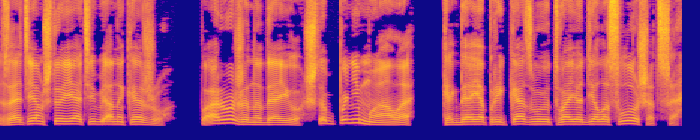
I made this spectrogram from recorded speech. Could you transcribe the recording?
«Затем, что я тебя накажу. По роже надаю, чтобы понимала, когда я приказываю твое дело слушаться».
